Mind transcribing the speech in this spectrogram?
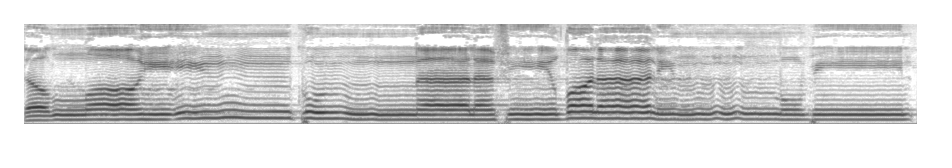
تالله إن كنا لفي ضلال مبين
